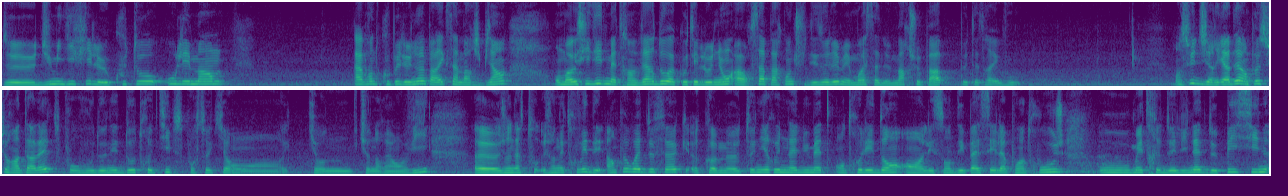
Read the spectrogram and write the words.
D'humidifier le couteau ou les mains avant de couper l'oignon, il paraît que ça marche bien. On m'a aussi dit de mettre un verre d'eau à côté de l'oignon. Alors ça, par contre, je suis désolée, mais moi, ça ne marche pas. Peut-être avec vous. Ensuite, j'ai regardé un peu sur Internet pour vous donner d'autres tips pour ceux qui en, qui en, auraient envie. Euh, J'en ai, ai, trouvé des un peu what the fuck, comme euh, tenir une allumette entre les dents en laissant dépasser la pointe rouge, ou mettre des lunettes de piscine.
